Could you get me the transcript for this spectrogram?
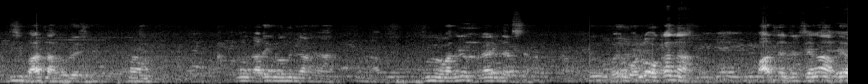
அடிச்சு பாட்டில் அங்கே போயிடுச்சு இன்னும் கடைக்கு வந்திருக்காங்க இவங்க வந்து பின்னாடி அடிச்சாங்க போய் உள்ள உட்காந்தான் பாட்டில் எடுத்துச்சாங்க அப்படியே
